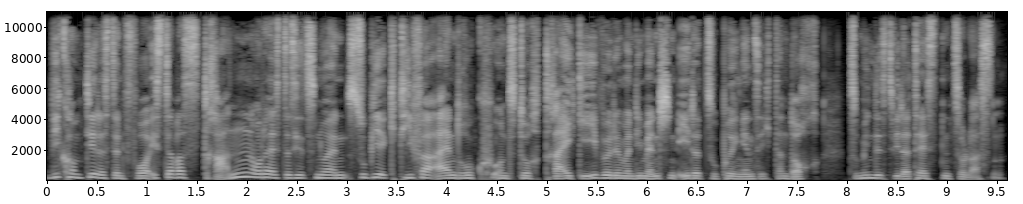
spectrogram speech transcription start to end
Wie kommt dir das denn vor? Ist da was dran oder ist das jetzt nur ein subjektiver Eindruck und durch 3G würde man die Menschen eh dazu bringen, sich dann doch zumindest wieder testen zu lassen?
